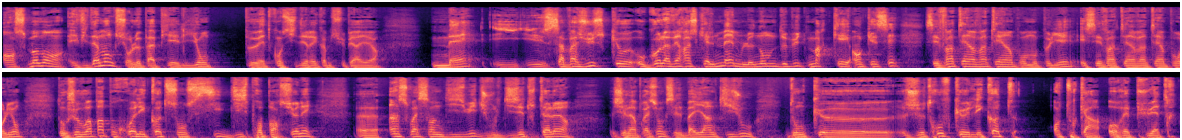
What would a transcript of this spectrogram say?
en ce moment. Évidemment que sur le papier, Lyon peut être considéré comme supérieur mais ça va jusqu'au goal average qu'elle-même, le nombre de buts marqués, encaissés, c'est 21-21 pour Montpellier et c'est 21-21 pour Lyon. Donc je vois pas pourquoi les cotes sont si disproportionnées. Euh, 1,78, je vous le disais tout à l'heure, j'ai l'impression que c'est le Bayern qui joue. Donc euh, je trouve que les cotes, en tout cas, auraient pu être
